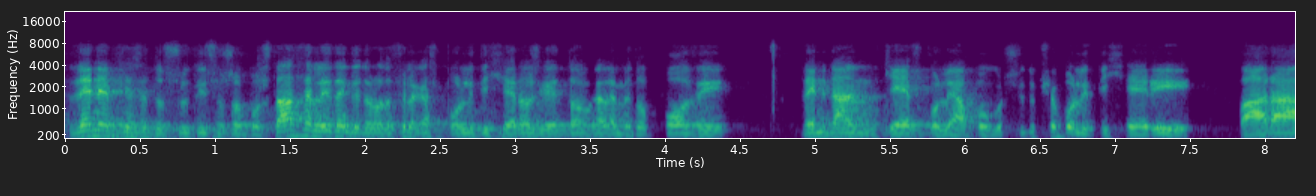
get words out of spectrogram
δεν έπιασε το σούτ ίσως όπως θα ήθελε. Ήταν και ο τερματοφύλακας πολύ τυχερός γιατί το έβγαλε με το πόδι. Δεν ήταν και εύκολη η απόκρουση του. Πιο πολύ τυχερή παρά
